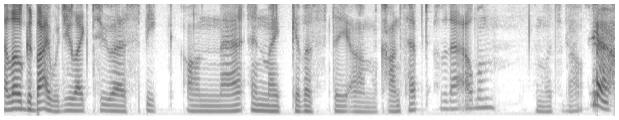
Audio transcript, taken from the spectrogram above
hello, goodbye. Would you like to uh, speak on that and like give us the um, concept of that album and what it's about? Yeah.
